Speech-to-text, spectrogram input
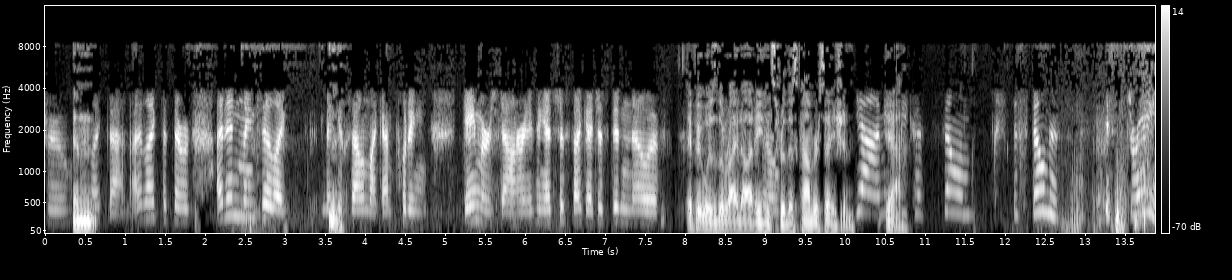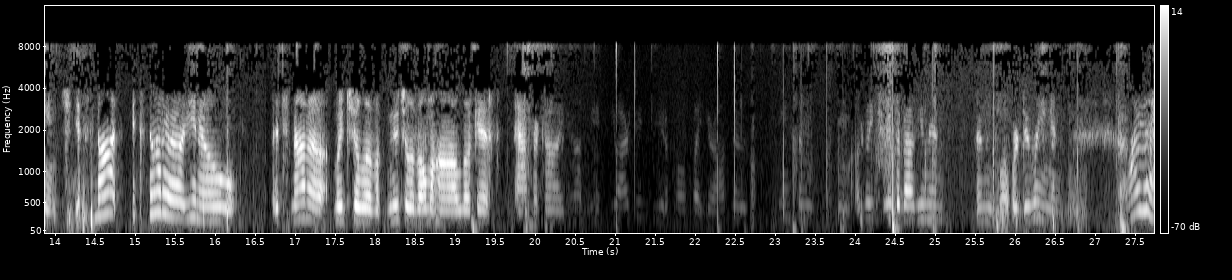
true. And- I like that. I like that there. I didn't mean to like make it sound like I'm putting gamers down or anything. It's just like I just didn't know if. If it was the right audience for this conversation. Yeah, I mean Yeah. because film, this film is is strange. It's not. It's not a you know. Not a mutual of mutual of Omaha look at Africa. You are beautiful, but you're also seeing some, some ugly truth about humans and what we're doing. And why the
